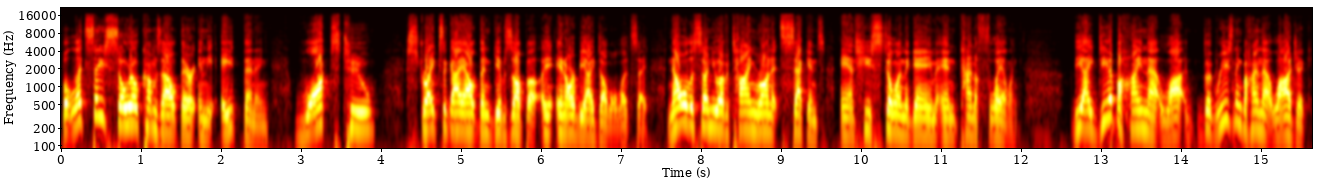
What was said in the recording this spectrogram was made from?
But let's say Soto comes out there in the eighth inning, walks two, strikes a guy out, then gives up a, an RBI double, let's say. Now all of a sudden you have a tying run at second, and he's still in the game and kind of flailing. The idea behind that, lo- the reasoning behind that logic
